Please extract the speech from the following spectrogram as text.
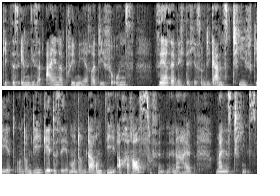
gibt es eben diese eine primäre, die für uns sehr, sehr wichtig ist und die ganz tief geht. Und um die geht es eben und um darum, die auch herauszufinden innerhalb meines Teams.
